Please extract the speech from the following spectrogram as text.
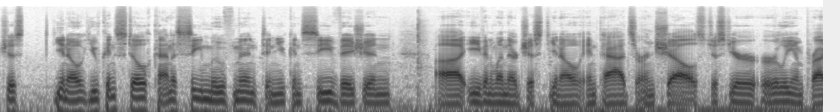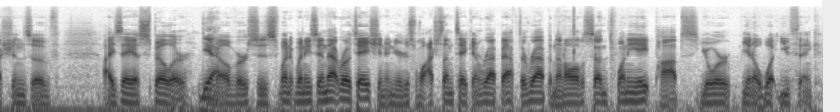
just you know you can still kind of see movement and you can see vision uh, even when they're just you know in pads or in shells. Just your early impressions of Isaiah Spiller, Yeah. you know, versus when, when he's in that rotation and you're just watch them taking rep after rep, and then all of a sudden 28 pops. You're, you know, what you think.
